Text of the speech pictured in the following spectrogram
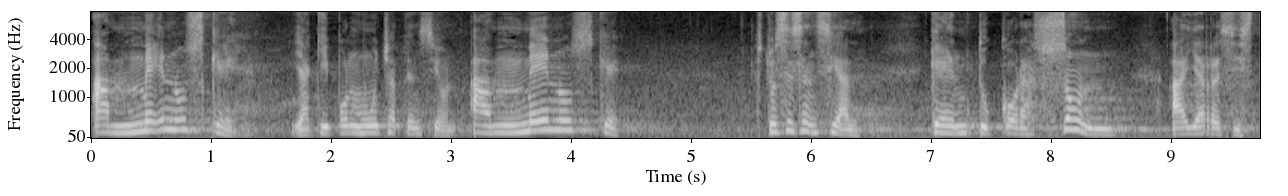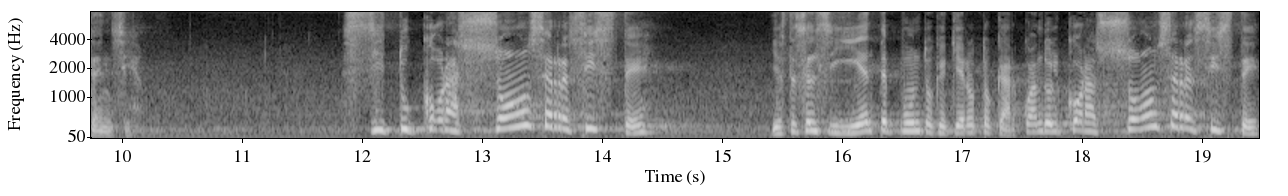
A menos que, y aquí pon mucha atención, a menos que, esto es esencial, que en tu corazón haya resistencia. Si tu corazón se resiste, y este es el siguiente punto que quiero tocar, cuando el corazón se resiste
